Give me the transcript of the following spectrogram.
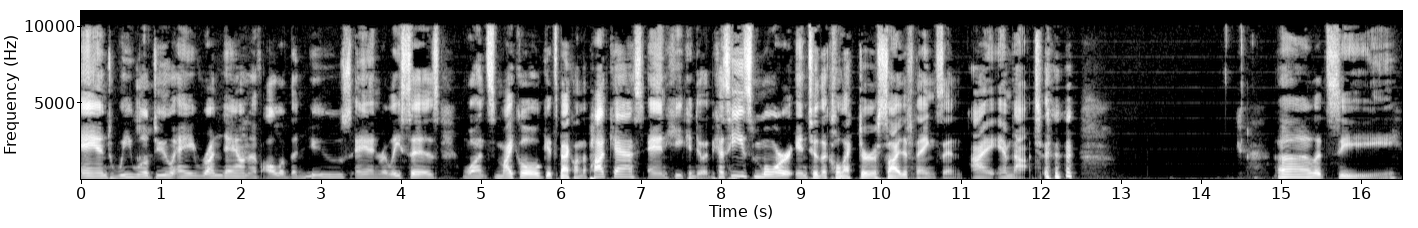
And we will do a rundown of all of the news and releases once Michael gets back on the podcast and he can do it because he's more into the collector side of things and I am not. uh, let's see.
